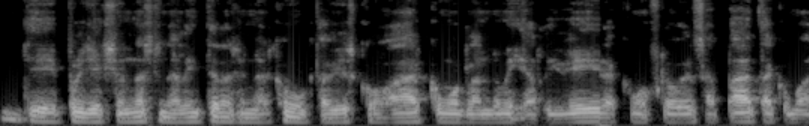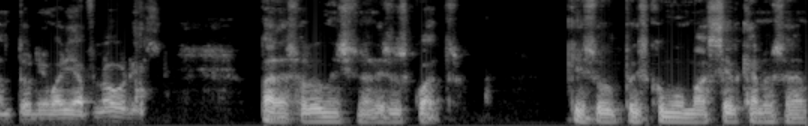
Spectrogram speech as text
de proyección nacional e internacional como Octavio Escobar, como Orlando Mejía Rivera, como Flores Zapata, como Antonio María Flores, para solo mencionar esos cuatro, que son pues como más cercanos a,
